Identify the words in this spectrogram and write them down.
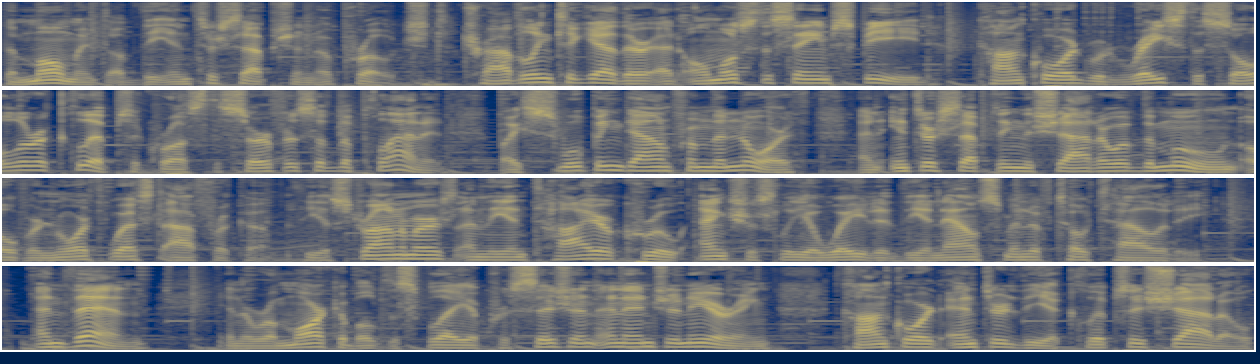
the moment of the interception approached. Traveling together at almost the same speed, Concorde would race the solar eclipse across the surface of the planet by swooping down from the north and intercepting the shadow of the moon over northwest Africa. The astronomers and the entire crew anxiously awaited the announcement of totality. And then, in a remarkable display of precision and engineering, Concorde entered the eclipse's shadow,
